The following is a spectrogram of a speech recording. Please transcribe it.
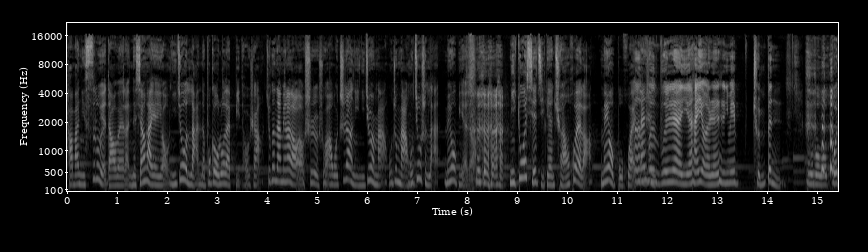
好吧？你思路也到位了，你的想法也有，你就懒得不给我落在笔头上。就跟咱明来老老师说啊，我知道你，你就是马虎，就马虎就是懒，没有别的。你多写几遍全会了，没有不会。但是不不是，也还有人是因为纯笨。不不我我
